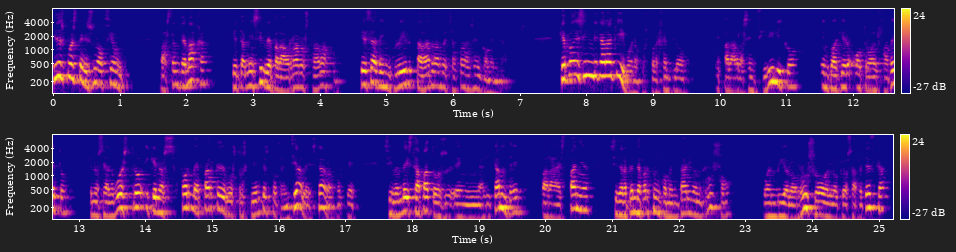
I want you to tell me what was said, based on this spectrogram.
Y después tenéis una opción bastante maja que también sirve para ahorraros trabajo, que es la de incluir palabras rechazadas en comentarios. ¿Qué podéis indicar aquí? Bueno, pues por ejemplo, eh, palabras en cirílico, en cualquier otro alfabeto que no sea el vuestro y que nos forme parte de vuestros clientes potenciales, claro, porque si vendéis zapatos en Alicante para España, si de repente aparece un comentario en ruso o en bielorruso o en lo que os apetezca,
